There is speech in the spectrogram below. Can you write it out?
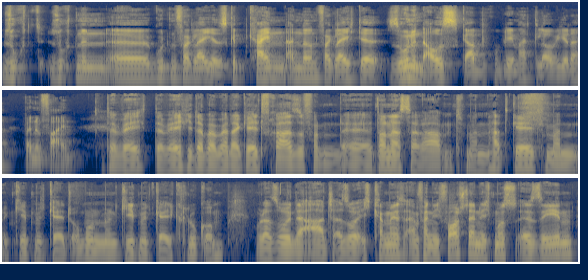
sucht, sucht einen äh, guten Vergleich. Also es gibt keinen anderen Vergleich, der so ein Ausgabeproblem hat, glaube ich, oder? Bei einem Verein. Da wäre ich, wär ich wieder bei meiner Geldphrase von äh, Donnerstagabend. Man hat Geld, man geht mit Geld um und man geht mit Geld klug um. Oder so in der Art. Also ich kann mir das einfach nicht vorstellen. Ich muss äh, sehen,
